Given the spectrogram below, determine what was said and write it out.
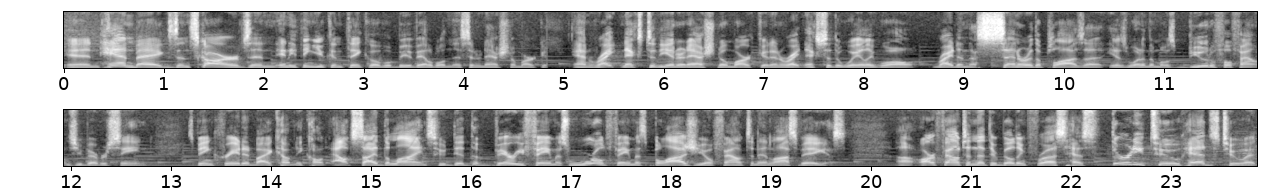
and handbags and scarves and anything you can think of will be available in this international market. And right next to the international market and right next to the Wailing Wall, right in the center of the plaza, is one of the most beautiful fountains you've ever seen. It's being created by a company called Outside the Lines, who did the very famous, world famous Bellagio fountain in Las Vegas. Uh, our fountain that they're building for us has 32 heads to it.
